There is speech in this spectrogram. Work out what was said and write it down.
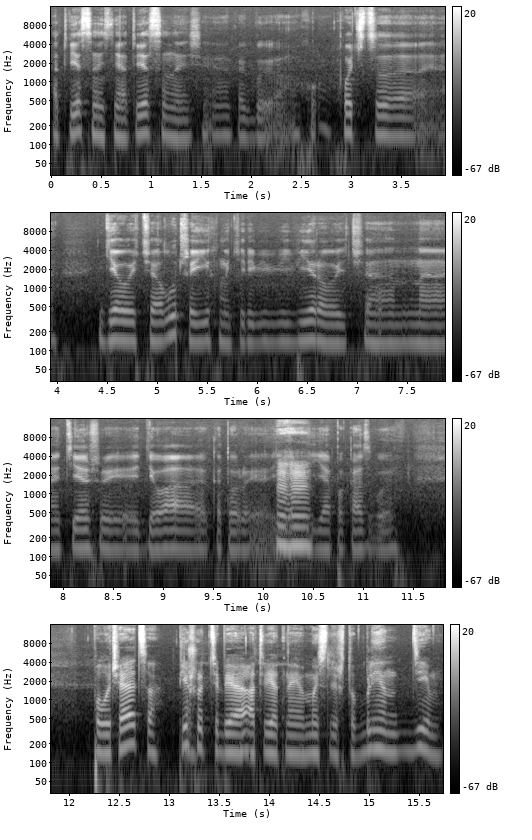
ответственность, не ответственность, э, как бы хо- хочется э, делать лучше и их мотивировать э, на те же дела, которые я- Мгм. я показываю. Получается? Пишут тебе ответные мысли, что, блин, Дим,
